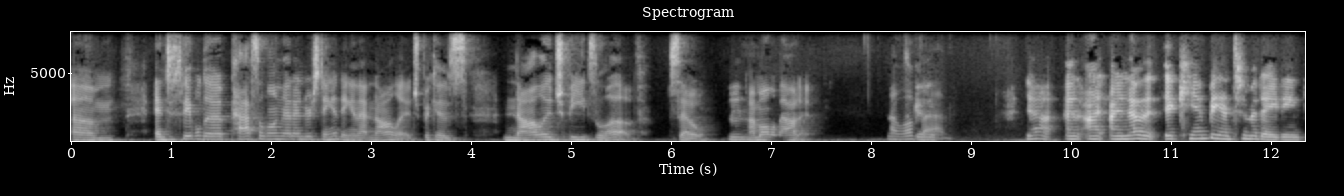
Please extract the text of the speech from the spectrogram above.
Um, and just be able to pass along that understanding and that knowledge because knowledge feeds love. So mm-hmm. i'm all about it. That's i love good. that yeah, and I, I know that it can be intimidating,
